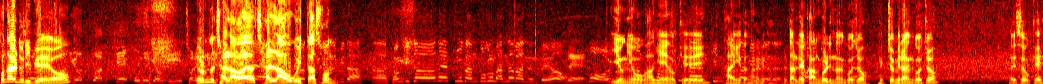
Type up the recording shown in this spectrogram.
호날두 리뷰예요. 위원과 함께 오늘 경기 여러분들 잘 나와요? 잘 나오고 있다, 손. 아, 경기 전에 두 감독을 만나봤는데요. 네. 뭐 얼굴 이영이 오 보면 확인, 뭐 오케이. 긴 다행이다, 다행이다. 일단 렉 안 걸린다는 거죠? 100점이라는 거죠? 나이스, 오케이.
